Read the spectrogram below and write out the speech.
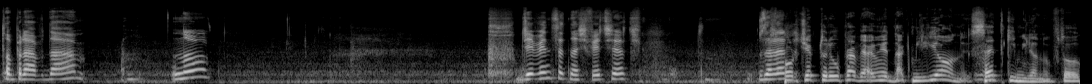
To prawda. No. 900 na świecie. W Zależy, sporcie, który uprawiają jednak miliony, setki milionów, to,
